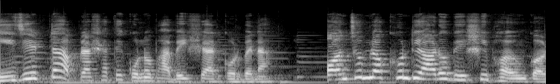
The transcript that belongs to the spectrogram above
নিজেরটা আপনার সাথে কোনোভাবেই শেয়ার করবে না। পঞ্চম লক্ষণটি আরও বেশি ভয়ঙ্কর।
